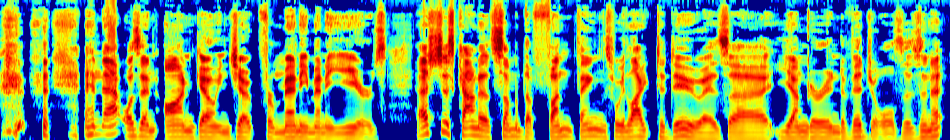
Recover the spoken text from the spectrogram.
and that was an ongoing joke for many, many years. That's just kind of some of the fun things we like to do as uh, younger individuals, isn't it?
